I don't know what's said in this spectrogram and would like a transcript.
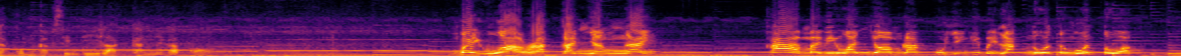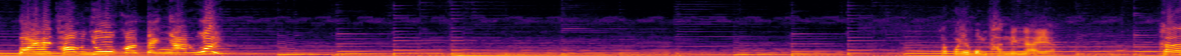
แต่ผมกับซินดี้รักกันนะครับพ่อ ไม่ว่ารักกันยังไง ข้าไม่มีวันยอมรับผู้หญิงที่ไม่รักนวลสงวนตัว ปล่อยให้ทองโยก่อนแต่งงานเว้ย แล้วพ่อให้ผมทำยังไงอะฮะ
